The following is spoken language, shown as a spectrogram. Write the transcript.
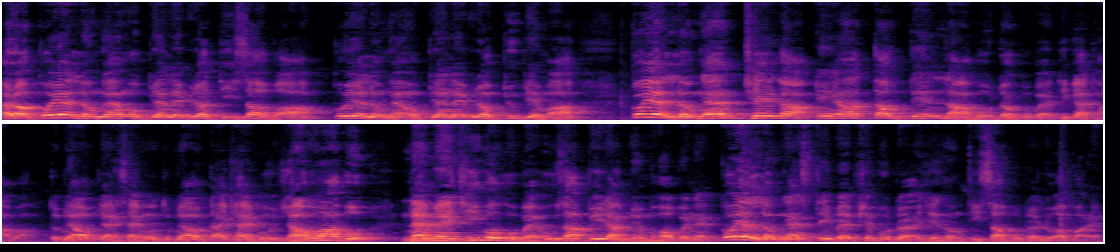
အဲ့တော့ကိုယ့်ရဲ့လုပ်ငန်းကိုပြန်လည်ပြီးတော့တည်ဆောက်ပါကိုယ့်ရဲ့လုပ်ငန်းကိုပြန်လည်ပြီးတော့ပြုပြင်ပါ ကိုယ့်ရဲ့လုပ်ငန်းထဲကအင်အားတောက်တင်းလာဖို့အတွက်ကိုပဲအဓိကထားပါသူများကိုပြိုင်ဆိုင်ဖို့သူများကိုတိုက်ခိုက်ဖို့ရောင်းဝဖို့နာမည်ကြီးဖို့ကိုပဲဦးစားပေးတာမျိုးမဟုတ်ဘဲနဲ့ကိုယ့်ရဲ့လုပ်ငန်း stable ဖြစ်ဖို့အတွက်အရင်ဆုံးတည်ဆောက်ဖို့အတွက်လိုအပ်ပါတယ်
